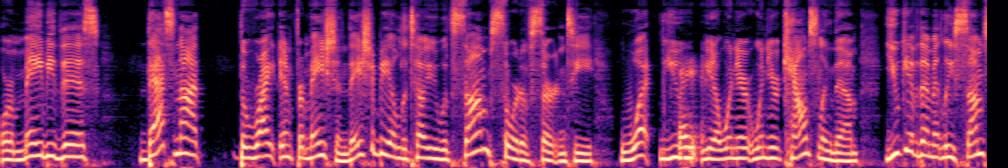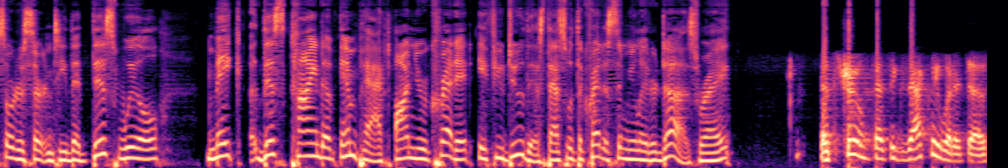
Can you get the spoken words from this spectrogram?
or maybe this, that's not the right information. They should be able to tell you with some sort of certainty what you Right. you know when you're when you're counseling them, you give them at least some sort of certainty that this will make this kind of impact on your credit if you do this. That's what the credit simulator does, right? That's true. That's exactly what it does.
